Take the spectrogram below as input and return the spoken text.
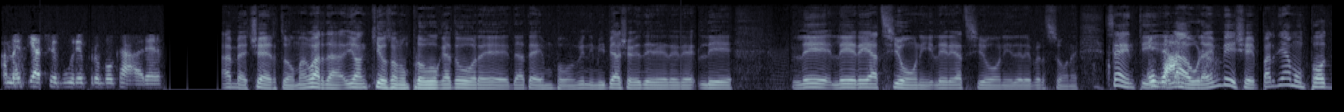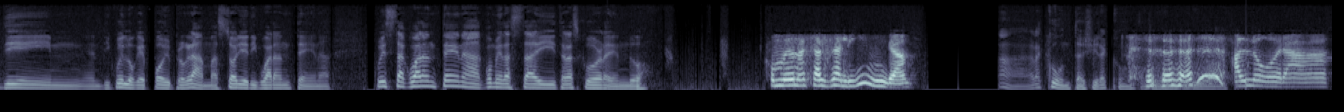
A me piace pure provocare. Ah beh, certo, ma guarda, io anch'io sono un provocatore da tempo, quindi mi piace vedere le, le, le, le reazioni, le reazioni delle persone. Senti, Esatto. Laura, invece parliamo un po' di, di quello che è poi il programma, Storie di quarantena. Questa quarantena come la stai trascorrendo? Come una casalinga. Ah, raccontaci, raccontaci. allora,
